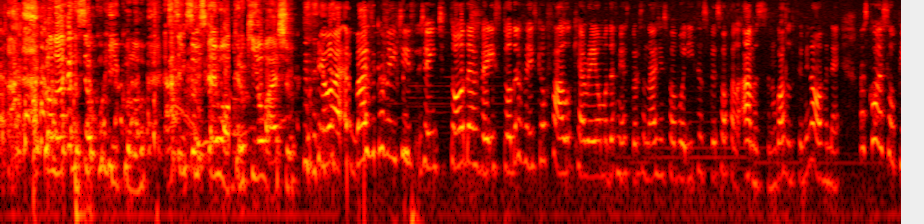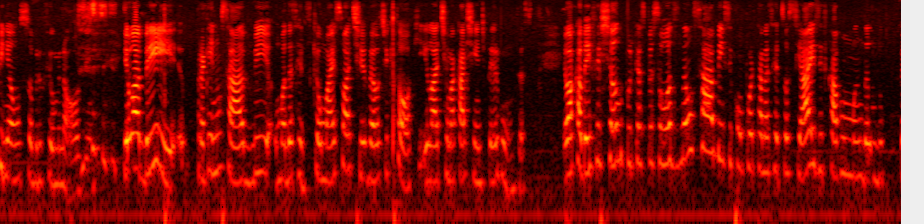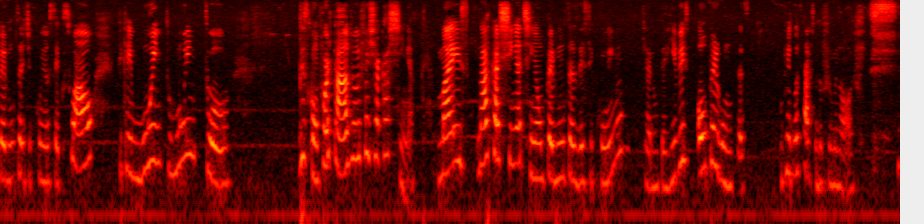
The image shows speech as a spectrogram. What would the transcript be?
Coloca no seu currículo. Ascensão Skywalker, o que eu acho. Eu, é basicamente isso. Gente, toda vez, toda vez que eu falo que a Rey é uma das minhas personagens favoritas, o pessoal fala, ah, mas você não gosta do filme 9, né? Mas qual é a sua opinião sobre o filme 9? Eu abri, para quem não sabe, uma das redes que eu mais sou ativa é o TikTok. E lá tinha uma caixinha de perguntas eu acabei fechando porque as pessoas não sabem se comportar nas redes sociais e ficavam mandando perguntas de cunho sexual. Fiquei muito, muito desconfortável e fechei a caixinha. Mas na caixinha tinham perguntas desse cunho, que eram terríveis, ou perguntas. O que você acha do filme 9?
